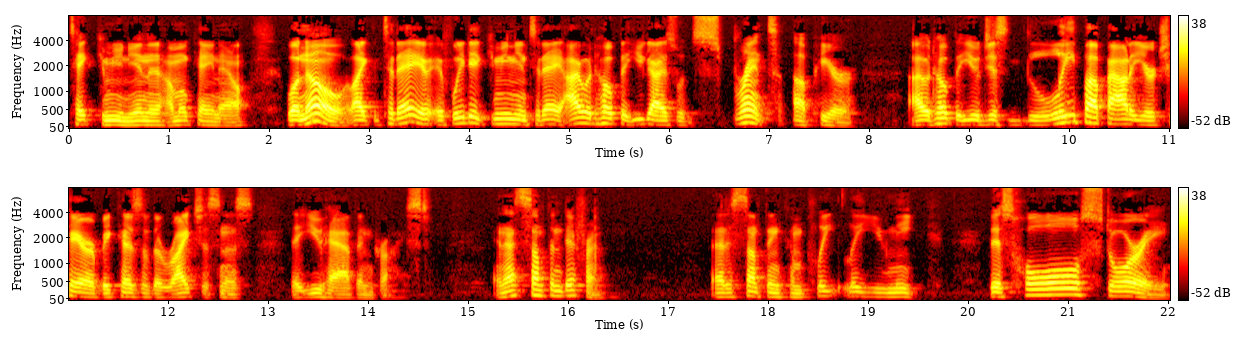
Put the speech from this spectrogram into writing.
take communion. And I'm okay now. Well, no, like today, if we did communion today, I would hope that you guys would sprint up here. I would hope that you just leap up out of your chair because of the righteousness that you have in Christ. And that's something different. That is something completely unique this whole story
